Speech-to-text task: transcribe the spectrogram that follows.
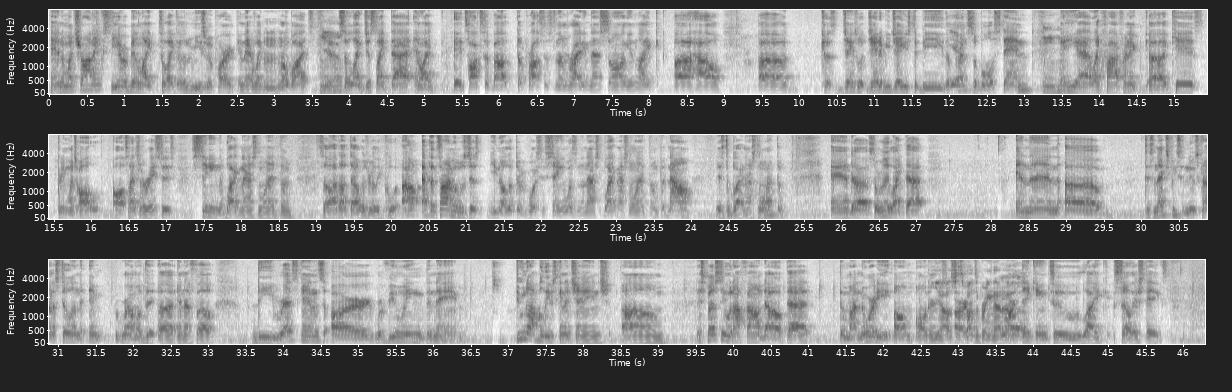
animatronics. You ever been like to like an amusement park and they have like robots? Yeah. So like just like that, and like it talks about the process of them writing that song and like uh, how. Uh, because James JWJ used to be the Yeah. principal of Stanton, and he had like 500 uh, kids, pretty much all all types of races, singing the Black National Anthem. So I thought that was really cool. I, at the time, it was just you know lift every voice and sing. It wasn't the national Black National Anthem, but now it's the Black National Anthem, and uh, so really like that. And then uh, this next piece of news, kind of still in the in realm of the uh, NFL, the Redskins are reviewing the name. Do not believe it's going to change, um, especially when I found out that the minority um, owners Yeah, I was just are, about to bring that are up. thinking to like sell their stakes.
